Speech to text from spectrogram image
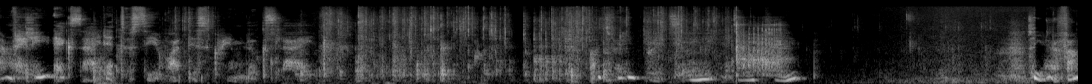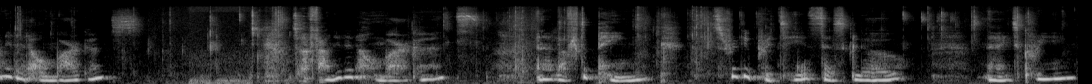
I'm really excited to see what this cream looks like. Oh, it's very pretty, very cheap. So yeah, I found it at Home Bargains. So I found it at Home Bargains, and I love the pink. It's really pretty. It says Glow Night Cream.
